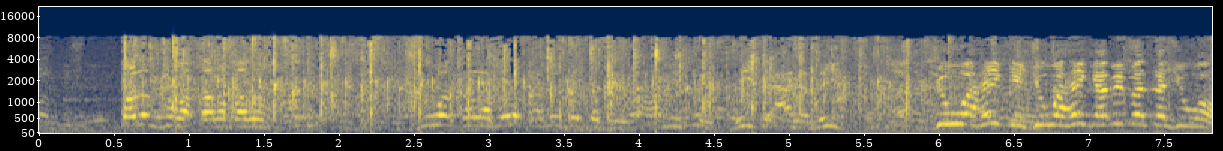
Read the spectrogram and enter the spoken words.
olmuştur. Balık juva kalabalık. Juva Juva heyke, juva heyke Habibe de juva.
